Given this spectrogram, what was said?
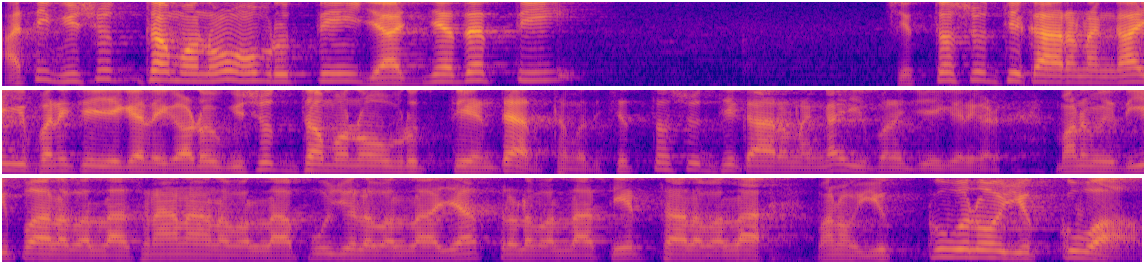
అతి విశుద్ధ మనోవృత్తి యజ్ఞదత్తి. చిత్తశుద్ధి కారణంగా ఈ పని చేయగలిగాడు విశుద్ధ మనోవృత్తి అంటే అర్థం అది. చిత్తశుద్ధి కారణంగా ఈ పని చేయగలిగాడు. మనం ఈ దీపాల వల్ల స్నానాల వల్ల పూజల వల్ల యాత్రల వల్ల తీర్థాల వల్ల మనం ఎక్కువలో ఎక్కువ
